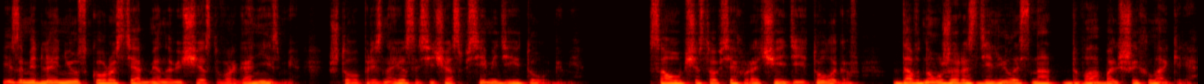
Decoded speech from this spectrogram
и замедлению скорости обмена веществ в организме, что признается сейчас всеми диетологами. Сообщество всех врачей-диетологов давно уже разделилось на два больших лагеря.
